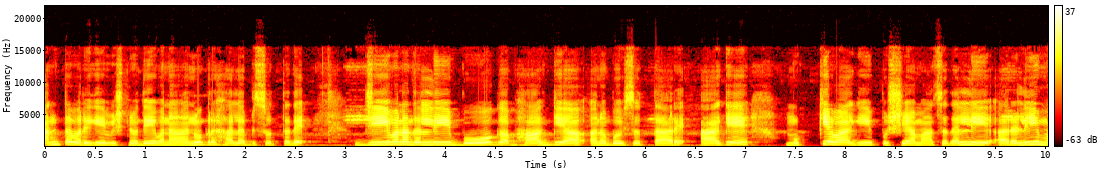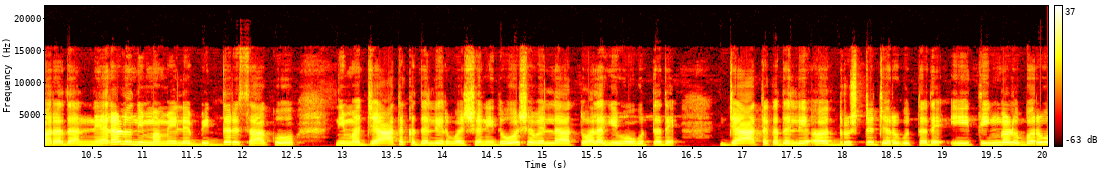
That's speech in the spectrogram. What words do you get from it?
ಅಂಥವರಿಗೆ ವಿಷ್ಣು ದೇವನ ಅನುಗ್ರಹ ಲಭಿಸುತ್ತದೆ. ಜೀವನದಲ್ಲಿ ಭೋಗ ಭಾಗ್ಯ ಅನುಭವಿಸುತ್ತಾರೆ. ಹಾಗೆ ಮುಖ್ಯವಾಗಿ ಪುಷ್ಯ ಮಾಸದಲ್ಲಿ ಅರಳಿ ಮರದ ನೆರಳು ನಿಮ್ಮ ಮೇಲೆ ಬಿದ್ದರೆ ಸಾಕು. ನಿಮ್ಮ ಜಾತಕದಲ್ಲಿರುವ ಶನಿ ದೋಷವೆಲ್ಲ ತೊಲಗಿ ಹೋಗುತ್ತದೆ. ಜಾತಕದಲ್ಲಿ ಅದೃಷ್ಟ ಜರುಗುತ್ತದೆ. ಈ ತಿಂಗಳು ಬರುವ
